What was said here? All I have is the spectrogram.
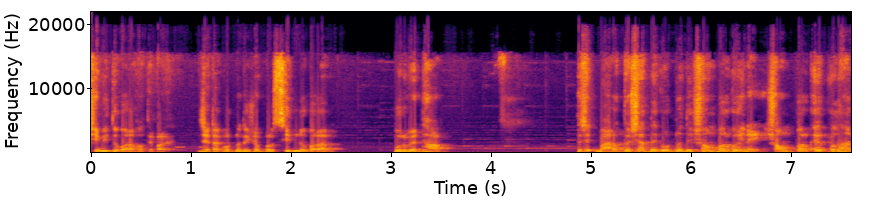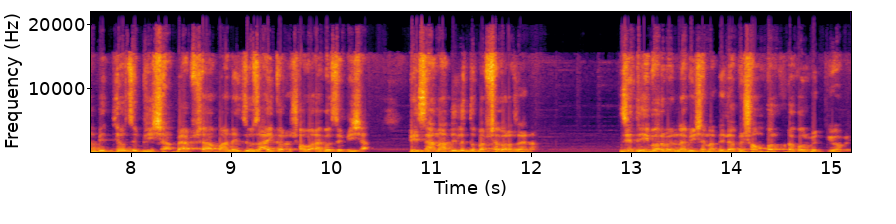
সীমিত করা হতে পারে, যেটা কূটনৈতিক সম্পর্ক ছিন্ন করার পূর্বের ধাপ। ভারতের সাথে কূটনৈতিক সম্পর্কই নেই। সম্পর্কের প্রধান ভিত্তি হচ্ছে ভিসা। ব্যবসা, বাণিজ্য, যাই করে সবার আগে হচ্ছে ভিসা। ভিসা না দিলে তো ব্যবসা করা যায় না। যেতেই পারবেন না ভিসা না দিলে। আপনি সম্পর্কটা করবেন কীভাবে?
